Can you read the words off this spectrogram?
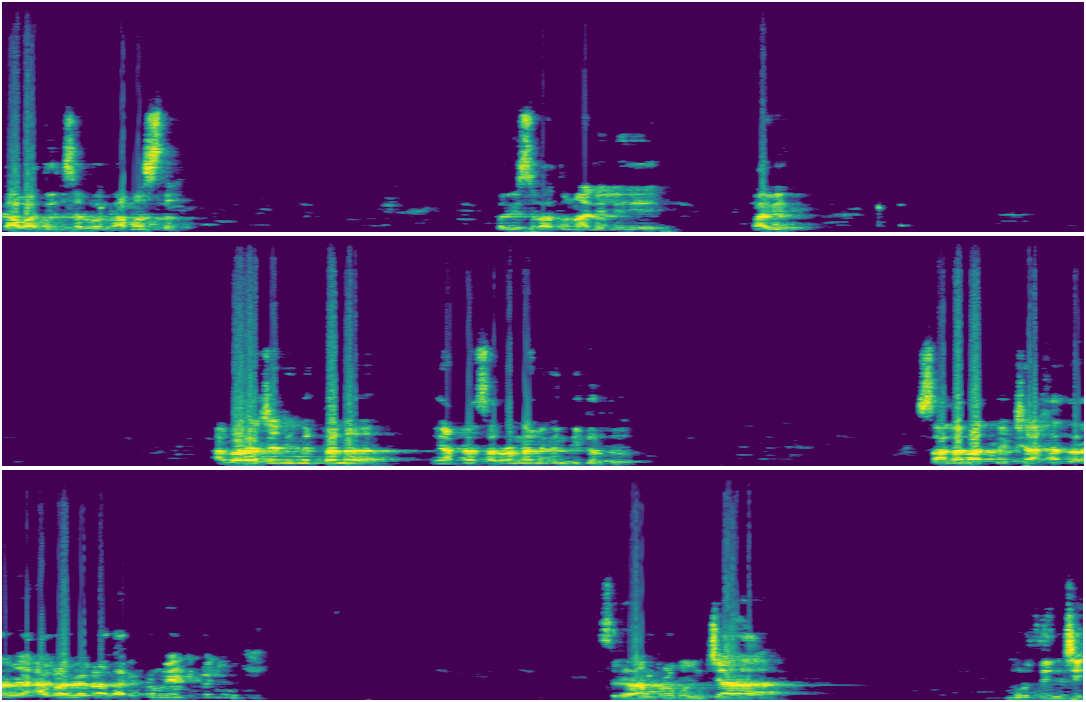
गावातील सर्व ग्रामस्थ परिसरातून आलेले भाविक आभाराच्या निमित्तानं मी आपल्या सर्वांना विनंती करतो. सालाबादपेक्षा हा जरा आगळा वेगळा कार्यक्रम या ठिकाणी होते श्रीराम प्रभूंच्या मूर्तींची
